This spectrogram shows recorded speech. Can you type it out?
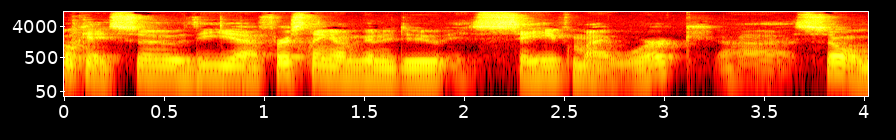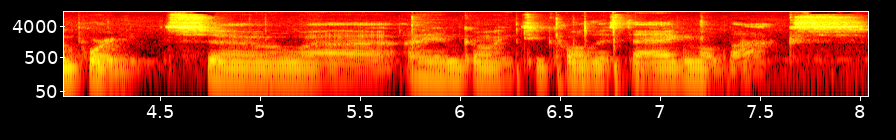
Okay, so the uh, first thing I'm going to do is save my work. Uh, so important. So uh, I am going to call this diagonal box.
